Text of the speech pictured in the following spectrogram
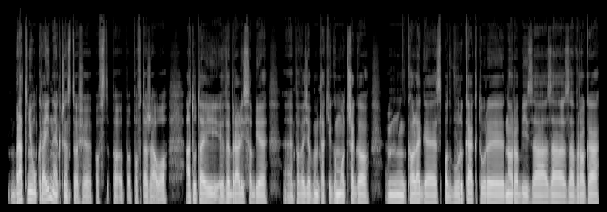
bratnią Ukrainę, jak często się po, po, powtarzało, a tutaj wybrali sobie, e, powiedziałbym, takiego młodszego mm, kolegę z podwórka, który no, robi za, za, za wroga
